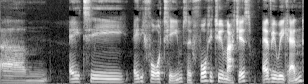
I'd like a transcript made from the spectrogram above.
um, 80, 84 teams, so 42 matches every weekend.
